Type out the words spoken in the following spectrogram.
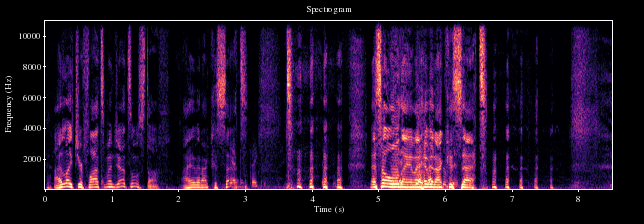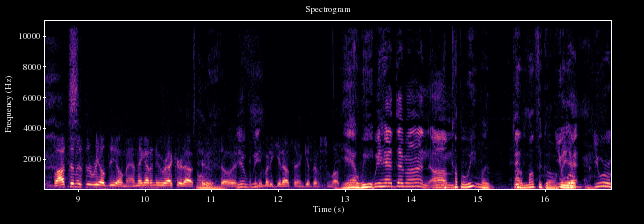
I liked your Flotsam and Jetsam stuff. I have it on cassette. Thank you. That's how old I am. I have it on cassette. Flotsam is the real deal, man. They got a new record out Oh, too. yeah. So if Yeah, we- anybody get out there and give them some love. Yeah, we, We had them on. Um, a couple weeks, about a month ago. you were you were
